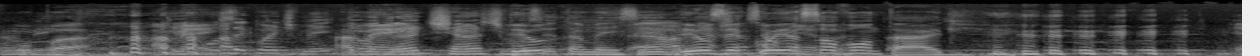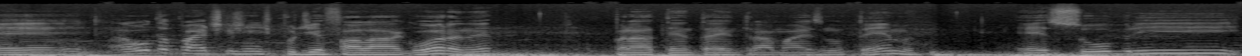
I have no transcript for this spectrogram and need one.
Amém. Opa, E, amém. consequentemente, tem uma Amém. grande chance de Deus- você também ser. É? Deus ecoe a sua vontade. É, a outra parte que a gente podia falar agora, né, Pra tentar entrar mais no tema, é sobre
